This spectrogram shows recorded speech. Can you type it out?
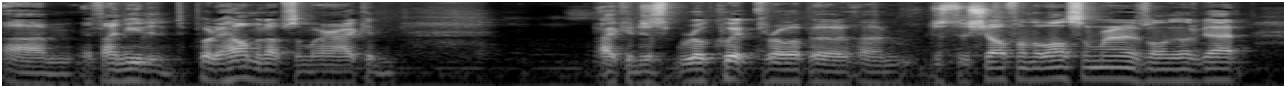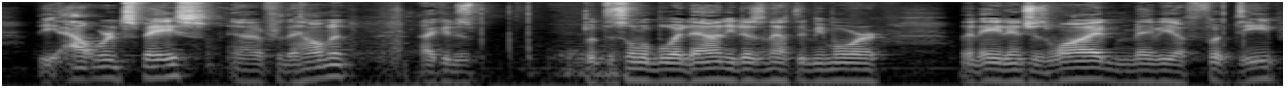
um, if I needed to put a helmet up somewhere. I could I could just real quick throw up a um, just a shelf on the wall somewhere as long as I've got the outward space uh, for the helmet. I could just put this little boy down. He doesn't have to be more than eight inches wide, maybe a foot deep.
